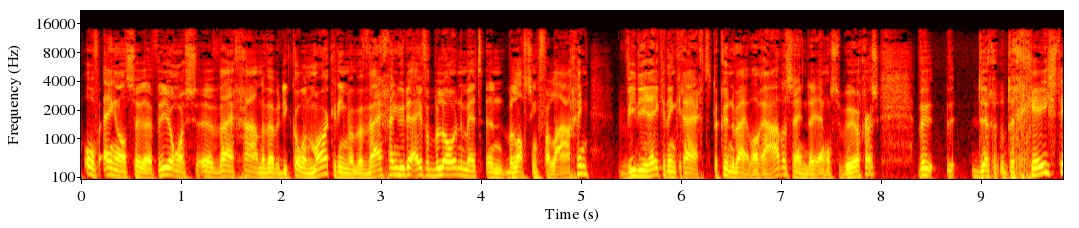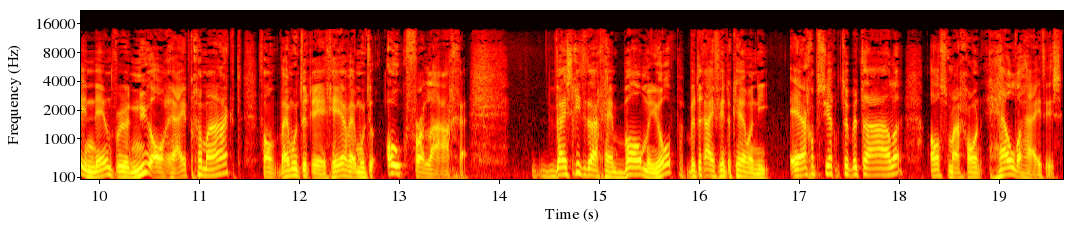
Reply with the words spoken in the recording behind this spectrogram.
Of Engeland zegt, jongens, eh, wij gaan, we hebben die common marketing... maar wij gaan jullie even belonen met een belastingverlaging. Wie die rekening krijgt, dat kunnen wij wel raden, zijn de Engelse burgers. We, de, de geesten in Nederland worden nu al rijp gemaakt... van wij moeten reageren, wij moeten ook verlagen. Wij schieten daar geen bal mee op. Het bedrijf vindt ook helemaal niet erg op zich om te betalen... als er maar gewoon helderheid is.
